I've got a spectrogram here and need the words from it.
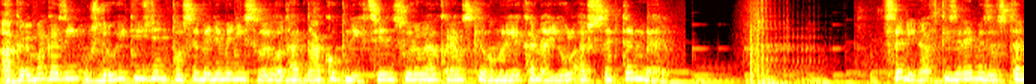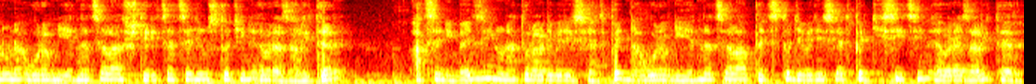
Agromagazín už druhý týždeň po sebe nemení svoj odhad nákupných cien surového krávského mlieka na júl až september. Ceny nafty zrejme zostanú na úrovni 1,47 eur za liter a ceny benzínu Natural 95 na úrovni 1,595 tisícin eur za liter.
